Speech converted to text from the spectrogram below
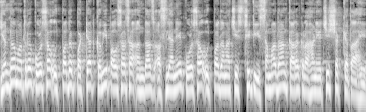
यंदा मात्र कोळसा उत्पादक पट्ट्यात कमी पावसाचा अंदाज असल्याने कोळसा उत्पादनाची स्थिती समाधानकारक राहण्याची शक्यता आहे.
